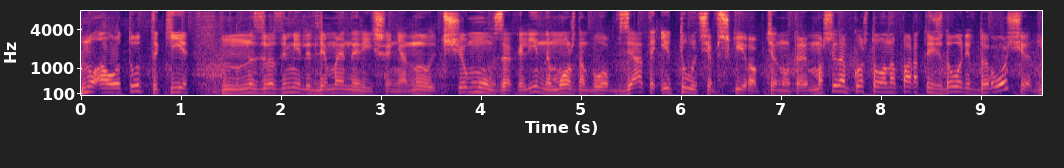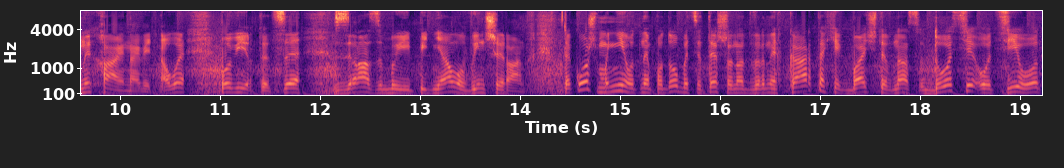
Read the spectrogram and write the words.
Ну а отут такі незрозумілі для мене рішення. Ну чому взагалі не можна було б взяти і тут ще б шкіру обтягнути? Машина б коштувала на пару тисяч доларів дорожче, нехай навіть, але повірте, це зразу би і підняло в інший ранг. Також мені от не подобається те, що на дверних картах, як бачите, в нас досі оці от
